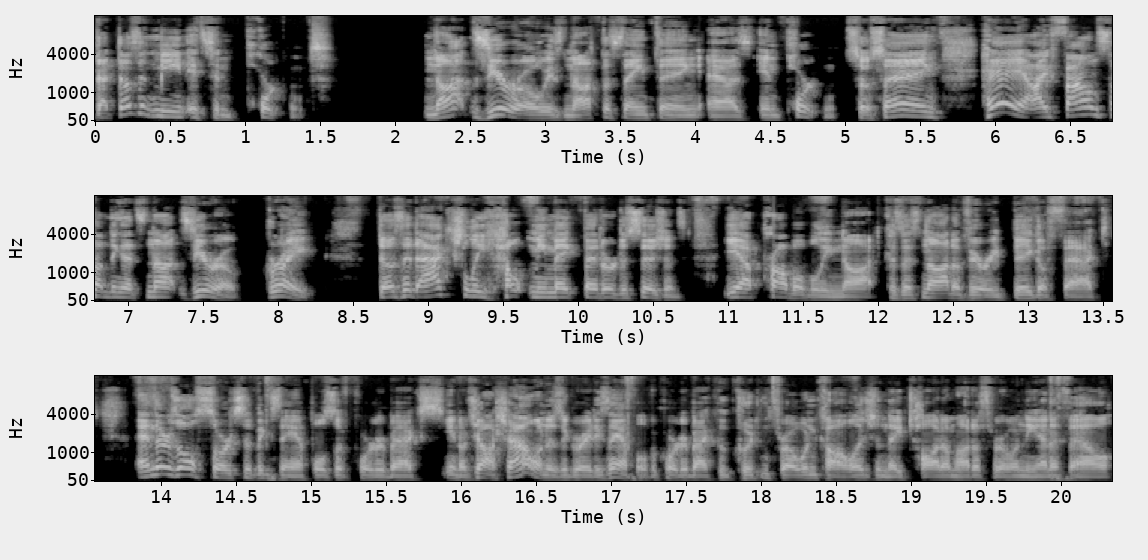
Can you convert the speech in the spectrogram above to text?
that doesn't mean it's important. Not zero is not the same thing as important. So saying, hey, I found something that's not zero, great. Does it actually help me make better decisions? Yeah, probably not, because it's not a very big effect. And there's all sorts of examples of quarterbacks. You know, Josh Allen is a great example of a quarterback who couldn't throw in college and they taught him how to throw in the NFL.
